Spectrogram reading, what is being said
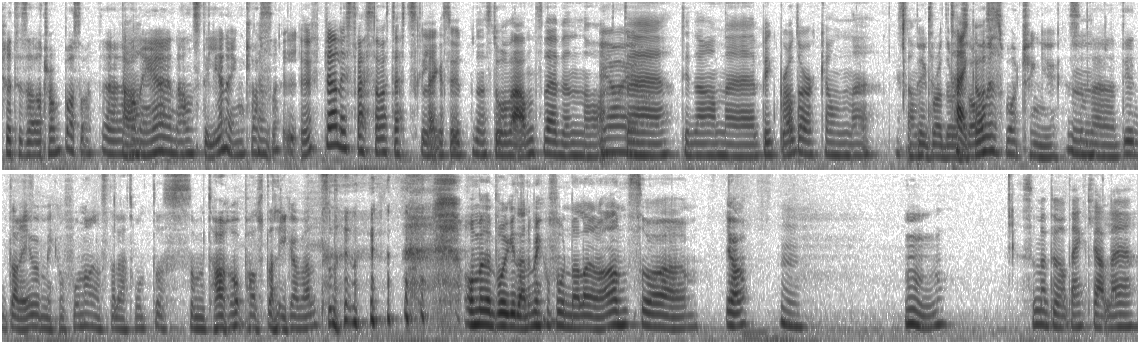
kritisere Trump, altså. Ja. Han er en annen stille i en egen klasse. Jeg blir litt stressa av at dette skal legges ut på den store verdensveven, og at Ja, ja. eh, de der eh, Big Brother kan eh, liksom Big Brother is always oss. watching you. Så Mm. det, de, der er jo mikrofoner installert rundt oss som tar opp alt allikevel. Så det, om vi bruker denne mikrofonen eller en annen, så ja. Mm. Mm. Så vi burde egentlig alle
